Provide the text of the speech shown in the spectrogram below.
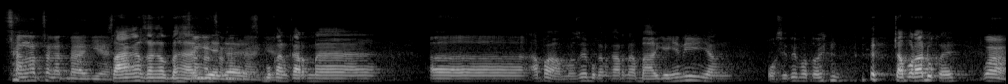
Sangat-sangat bahagia. sangat-sangat bahagia Sangat-sangat guys bahagia. bukan karena eh apa maksudnya bukan karena bahagianya nih yang positif atau yang campur aduk ya Wah,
